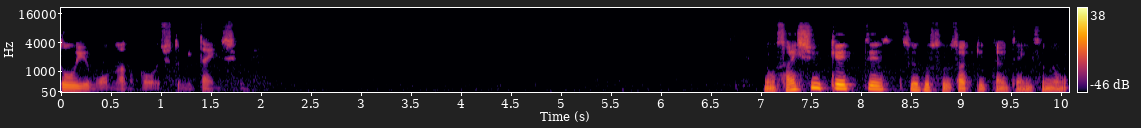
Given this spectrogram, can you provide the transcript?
どういうものなのかをちょっと見たいんですよね。でも最終形ってそれこそさっき言ったみたいにその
